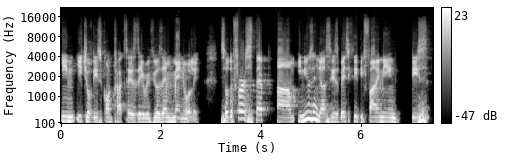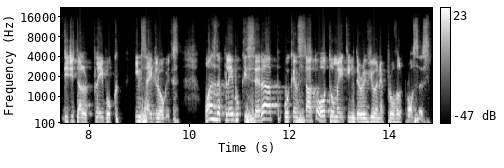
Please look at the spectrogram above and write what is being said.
in each of these contracts as they review them manually? So the first step um, in using us is basically defining this digital playbook inside LawGeex. Once the playbook is set up, we can start automating the review and approval process.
